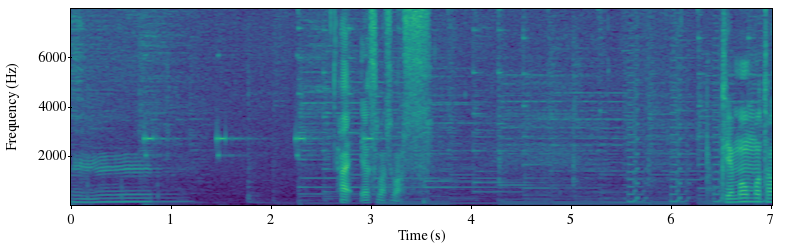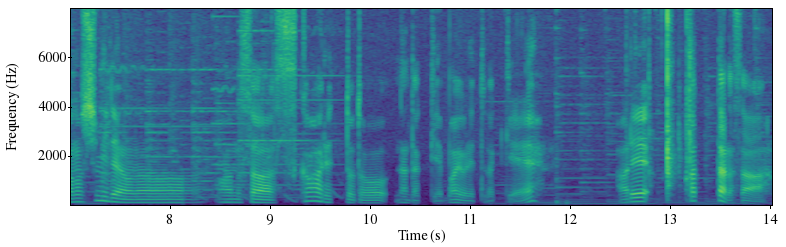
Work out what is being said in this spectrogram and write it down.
うん。はい、休ませます。ポケモンも楽しみだよなあのさ、スカーレットと、なんだっけ、バイオレットだっけ？あれ、買ったらさ、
